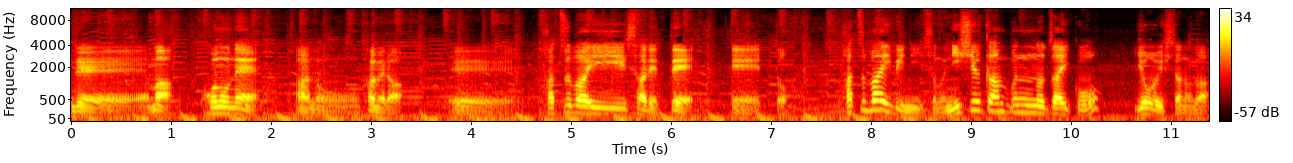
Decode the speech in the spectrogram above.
で、まあ、このね、あのー、カメラ、えー、発売されて、えー、っと、発売日にその2週間分の在庫を用意したのが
